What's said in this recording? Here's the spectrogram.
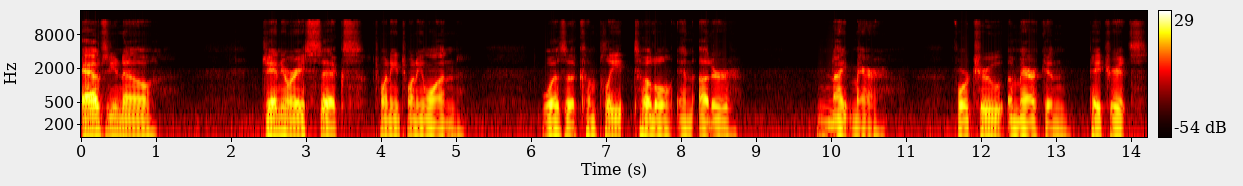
As you know, January 6, 2021 was a complete, total, and utter nightmare for true American patriots,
